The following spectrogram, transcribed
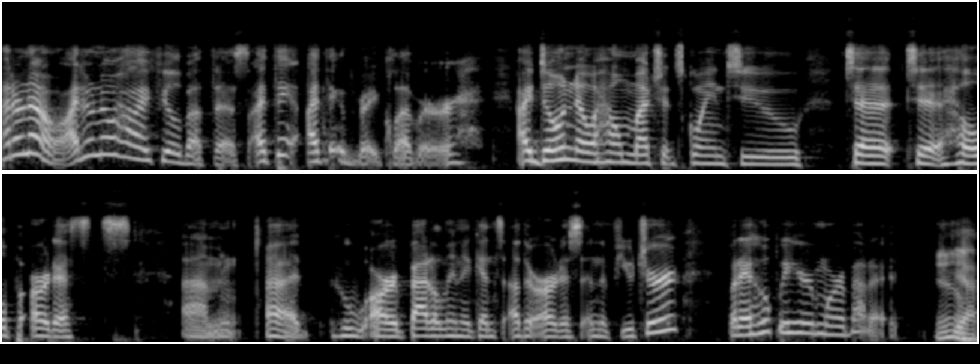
I don't know. I don't know how I feel about this. I think I think it's very clever. I don't know how much it's going to to to help artists um, uh, who are battling against other artists in the future. But I hope we hear more about it. Yeah. Yeah.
